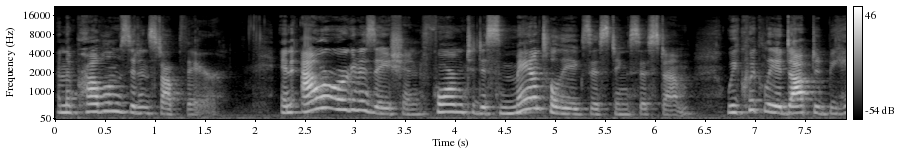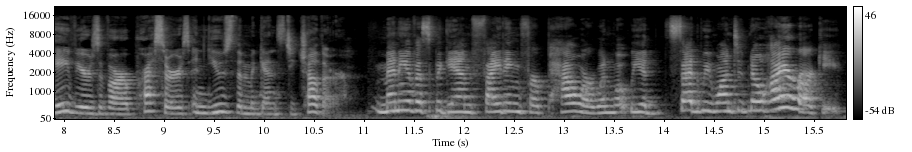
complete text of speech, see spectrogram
And the problems didn't stop there. In our organization, formed to dismantle the existing system, we quickly adopted behaviors of our oppressors and used them against each other. Many of us began fighting for power when what we had said we wanted no hierarchy.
